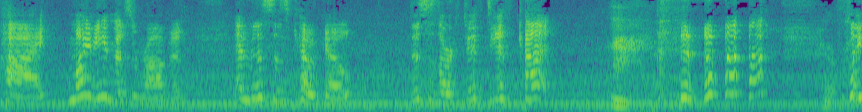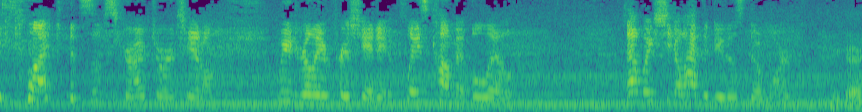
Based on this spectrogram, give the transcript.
Hi, my name is Robin, and this is Coco. This is our 50th cut. Please like and subscribe to our channel. We'd really appreciate it. Please comment below. That way she don't have to do this no more. Okay.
